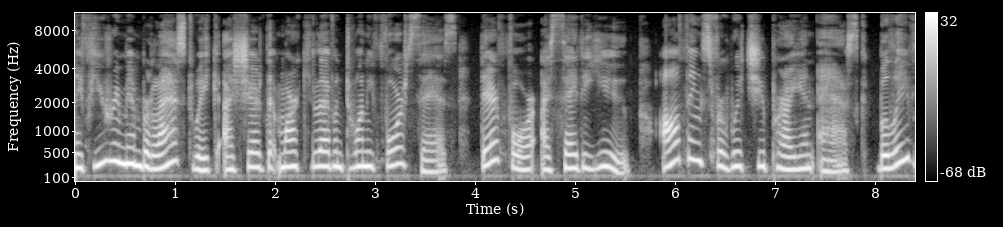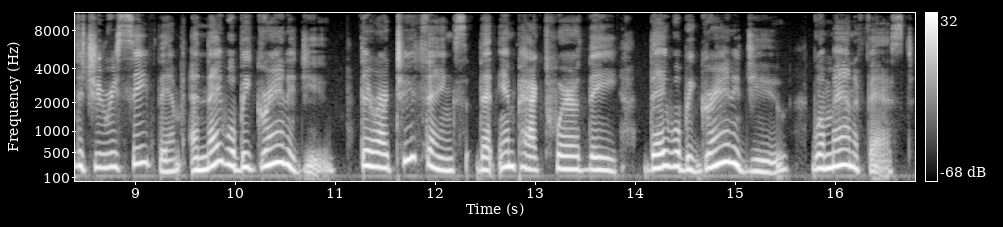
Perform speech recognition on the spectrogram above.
if you remember last week, I shared that Mark 11 24 says, Therefore I say to you, all things for which you pray and ask, believe that you receive them, and they will be granted you. There are two things that impact where the they will be granted you will manifest.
